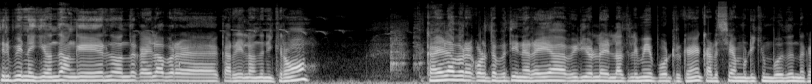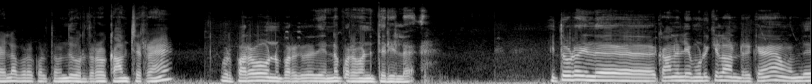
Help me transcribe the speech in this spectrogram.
திருப்பி இன்றைக்கி வந்து அங்கேருந்து வந்து கைலாபுர கரையில் வந்து நிற்கிறோம் கைலாபுர குளத்தை பற்றி நிறையா வீடியோவில் எல்லாத்துலேயுமே போட்டிருக்கேன். கடைசியாக முடிக்கும்போது இந்த கைலாபுர குளத்தை வந்து ஒரு தடவை காமிச்சிடுறேன். ஒரு பறவை ஒன்று பறக்குது. அது என்ன பறவைன்னு தெரியல. இதோட இந்த காணொலியை முடிக்கலான்னு இருக்கேன். வந்து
